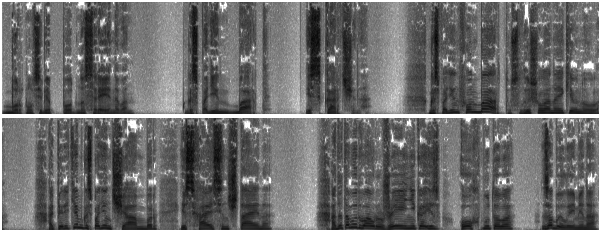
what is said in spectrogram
буркнул себе под нос Рейнован. Господин Барт из Карчина. Господин фон Барт, услышала она и кивнула. А перед тем господин Чамбер из Хайсенштайна. А до того два оружейника из Охмутова, забыла имена.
